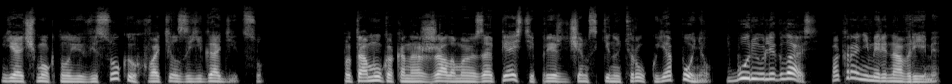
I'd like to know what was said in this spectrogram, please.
Я чмокнул ее в висок и ухватил за ягодицу. Потому как она сжала мое запястье, прежде чем скинуть руку, я понял. Буря улеглась, по крайней мере, на время.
